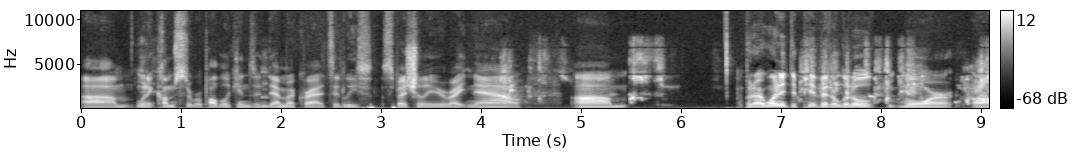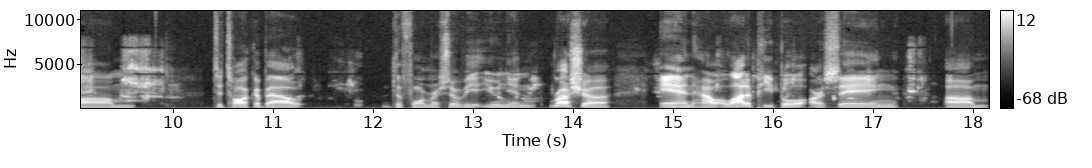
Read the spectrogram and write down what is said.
um, when it comes to Republicans and Democrats, at least especially right now. Um, but I wanted to pivot a little more um, to talk about the former Soviet Union, Russia, and how a lot of people are saying, um,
